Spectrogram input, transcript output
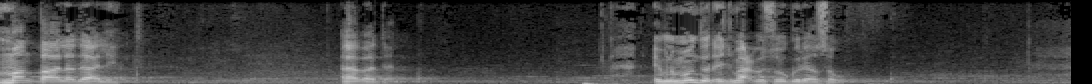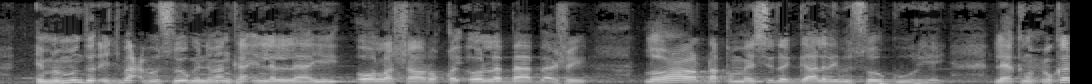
Man qaala dalik abadan. Ibnu mundir ijmac buu soo geriy asagu. Ibnu mundir ijmac buu soogi nimankan in la laayey oo la shaaruqay oo la baaba'shay loolana dhaqmay sida gaaladiibu soo guuriyey. Laakiin wuxuu ka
